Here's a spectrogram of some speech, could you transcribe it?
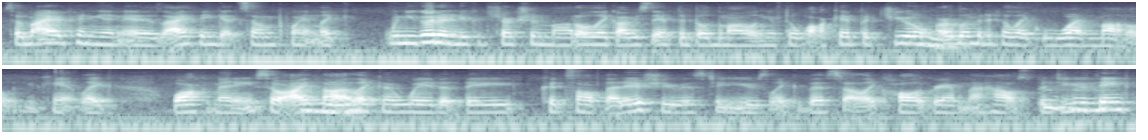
So my opinion is I think at some point like when you go to a new construction model, like obviously you have to build the model and you have to walk it, but you are Mhm. limited to like one model. You can't like walk many. So I thought Mhm. like a way that they could solve that issue is to use like this to like hologram the house. But do you Mhm. think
